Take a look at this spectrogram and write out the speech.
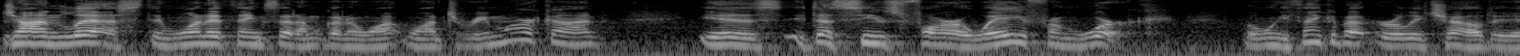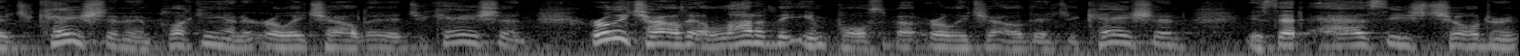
John List, and one of the things that I'm going to want, want to remark on is it does seems far away from work. But when we think about early childhood education and plucking into early childhood education, early childhood, a lot of the impulse about early childhood education is that as these children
